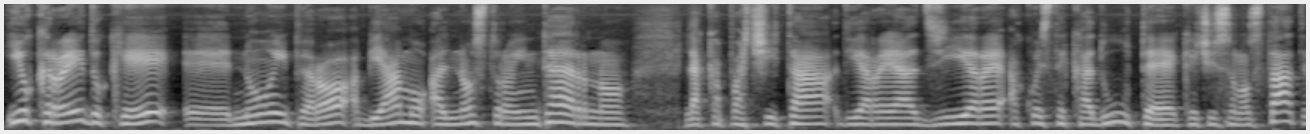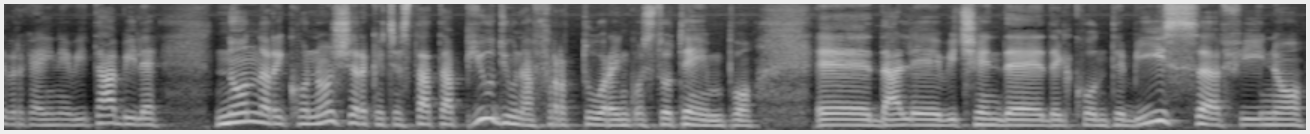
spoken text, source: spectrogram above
Io credo che eh, noi però abbiamo al nostro interno la capacità di reagire a queste cadute che ci sono state, perché è inevitabile non riconoscere che c'è stata più di una frattura in questo tempo. Eh, dalle vicende del Conte bis fino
